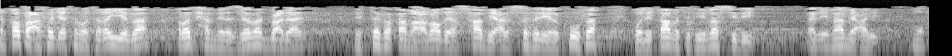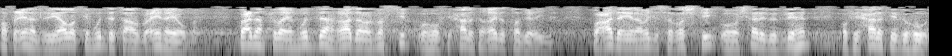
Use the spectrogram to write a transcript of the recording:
انقطع فجأة وتغيب ردحا من الزمن بعد أن اتفق مع بعض أصحابه على السفر إلى الكوفة والإقامة في مسجد الإمام علي منقطعين للرياضة مدة أربعين يوما. بعد انقضاء المدة غادر المسجد وهو في حالة غير طبيعية وعاد إلى مجلس الرشد وهو شارد الذهن وفي حالة ذهول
